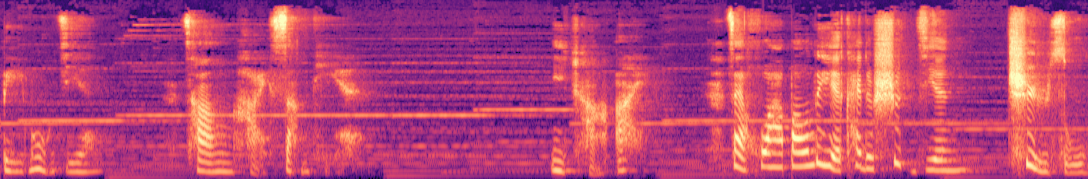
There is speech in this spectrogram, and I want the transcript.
笔墨间，沧海桑田，一场爱，在花苞裂开的瞬间，赤足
